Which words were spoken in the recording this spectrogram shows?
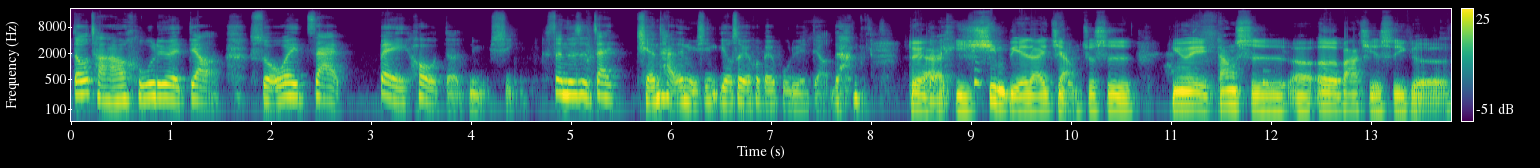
都常常忽略掉所谓在背后的女性，甚至是在前台的女性，有时候也会被忽略掉的。对啊，对以性别来讲，就是因为当时呃，二二八其实是一个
